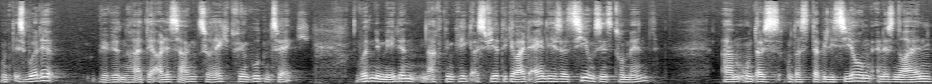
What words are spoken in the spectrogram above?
Und es wurde, wir würden heute alle sagen, zu Recht für einen guten Zweck, wurden die Medien nach dem Krieg als vierte Gewalt eigentlich als Erziehungsinstrument ähm, und, als, und als Stabilisierung eines neuen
